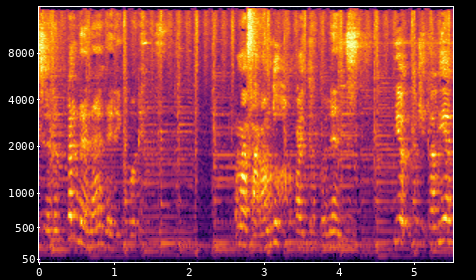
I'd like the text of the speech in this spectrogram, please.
episode perdana dari Podens. Penasaran tuh apa itu Podens? Yuk kita lihat.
